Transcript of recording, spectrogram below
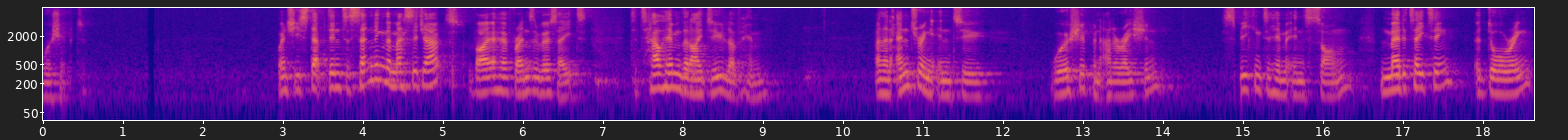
worshipped. When she stepped into sending the message out via her friends in verse 8 to tell him that I do love him and then entering into worship and adoration, speaking to Him in song, meditating, adoring,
